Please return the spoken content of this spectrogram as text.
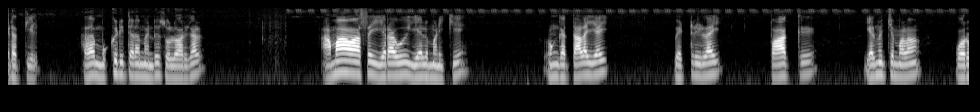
இடத்தில் அதாவது முக்குடி தடம் என்று சொல்வார்கள். அமாவாசை இரவு ஏழு மணிக்கு உங்கள் தலையை வெற்றிலை பாக்கு எலுமிச்சம்பழம் ஒரு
